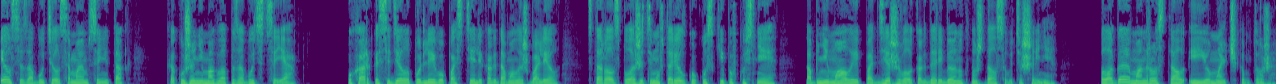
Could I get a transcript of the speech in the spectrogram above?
Элси заботилась о моем сыне так, как уже не могла позаботиться я. Кухарка сидела подле его постели, когда малыш болел, старалась положить ему в тарелку куски повкуснее, обнимала и поддерживала, когда ребенок нуждался в утешении. Полагаю, Монро стал и ее мальчиком тоже.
